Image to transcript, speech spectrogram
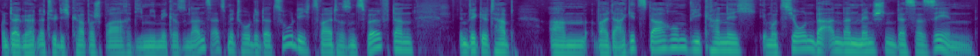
Und da gehört natürlich Körpersprache, die Mimikresonanz als Methode dazu, die ich 2012 dann entwickelt habe, ähm, weil da geht's darum, wie kann ich Emotionen bei anderen Menschen besser sehen.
